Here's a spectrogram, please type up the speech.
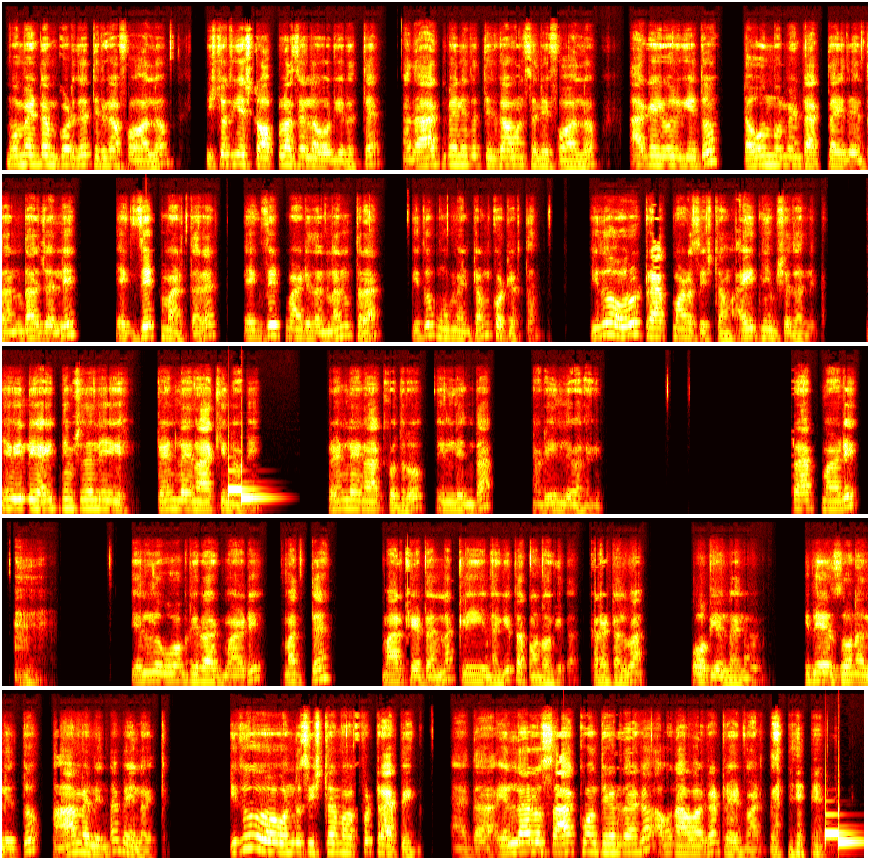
ಮೂಮೆಂಟಮ್ ಕೊಡದೆ ತಿರ್ಗಾ ಫಾಲೋ ಇಷ್ಟೊತ್ತಿಗೆ ಸ್ಟಾಪ್ ಲಾಸ್ ಎಲ್ಲ ಹೋಗಿರುತ್ತೆ. ಅದಾದ್ಮೇಲೆ ಇದು ತಿರ್ಗಾ ಒಂದ್ಸಲಿ ಫಾಲೋ ಆಗ ಇವ್ರಿಗೆ ಇದು ಡೌನ್ ಮೂಮೆಂಟ್ ಆಗ್ತಾ ಇದೆ ಅಂತ ಅಂದಾಜಲ್ಲಿ ಎಕ್ಸಿಟ್ ಮಾಡ್ತಾರೆ. ಎಕ್ಸಿಟ್ ಮಾಡಿದ ನಂತರ ಇದು ಮೂಮೆಂಟಮ್ ಕೊಟ್ಟಿರ್ತಾನೆ ಇದು ಅವರು ಟ್ರ್ಯಾಪ್ ಮಾಡೋ ಸಿಸ್ಟಮ್ ಐದ್ ನಿಮಿಷದಲ್ಲಿ. ನೀವು ಇಲ್ಲಿ ಐದು ನಿಮಿಷದಲ್ಲಿ ಟ್ರೆಂಡ್ ಲೈನ್ ಹಾಕಿ ನೋಡಿ. ಟ್ರೆಂಡ್ ಲೈನ್ ಹಾಕಿದ್ರು ಇಲ್ಲಿಂದ ನೋಡಿ ಇಲ್ಲಿವರೆಗೆ. ಟ್ರ್ಯಾಪ್ ಮಾಡಿ, ಎಲ್ಲೂ ಹೋಗ್ದಿರಾಗ್ ಮಾಡಿ, ಮತ್ತೆ ಮಾರ್ಕೆಟ್ ಅನ್ನ ಕ್ಲೀನ್ ಆಗಿ ತಗೊಂಡು ಕರೆಕ್ಟ್ ಅಲ್ವಾ? ಹೋಗ್ಲಿಲ್ಲ ಇಲ್ಲ ಇದೇ ಝೋನ್ ಅಲ್ಲಿ ಇದ್ದು ಆಮೇಲಿಂದ ಮೇಲಾಯ್ತು. ಇದು ಒಂದು ಸಿಸ್ಟಮ್ ಆಫ್ ಟ್ರ್ಯಾಪಿಂಗ್ ಆಯ್ತಾ? ಎಲ್ಲರೂ ಸಾಕು ಅಂತ ಹೇಳಿದಾಗ ಅವನು ಆವಾಗ ಟ್ರೇಡ್ ಮಾಡ್ತಾನೆ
